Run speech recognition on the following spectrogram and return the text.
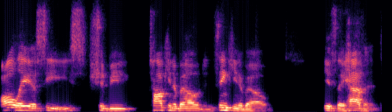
all ASCs should be talking about and thinking about if they haven't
